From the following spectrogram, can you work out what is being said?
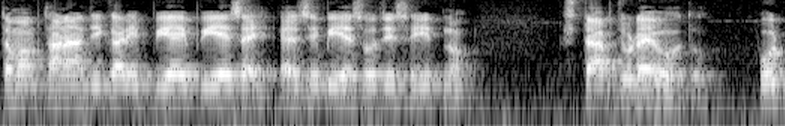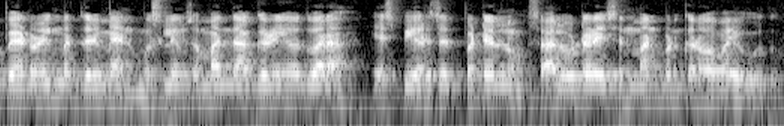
તમામ થાણા અધિકારી, પીઆઈ, પીએસઆઈ, એલસીબી, એસઓજી સહિતનો સ્ટાફ જોડાયો હતો. ફૂડ પેટ્રોલિંગ દરમિયાન મુસ્લિમ સમાજના અગ્રણીઓ દ્વારા એસપી હર્ષદ પટેલનું સાલ ઓઢાડી સન્માન પણ કરવામાં આવ્યું હતું.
